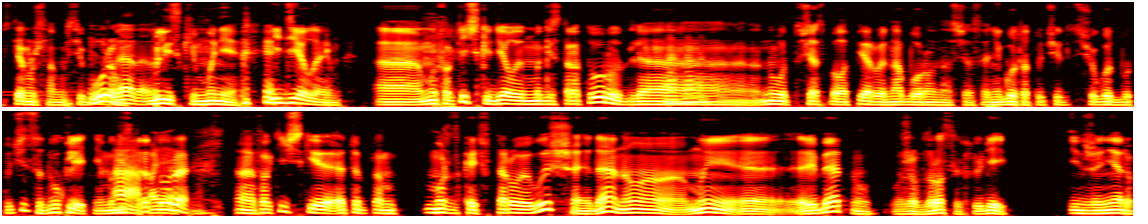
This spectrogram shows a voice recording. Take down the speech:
с тем же самым Сибуром, да, да, близким мне, и делаем. А, мы фактически делаем магистратуру для... Ага. Ну вот сейчас был первый набор у нас, сейчас они год отучились, еще год будут учиться, двухлетняя а, магистратура. А, фактически это там можно сказать, второе высшее, да, но мы, э, ребят, ну, уже взрослых людей, инженеров,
